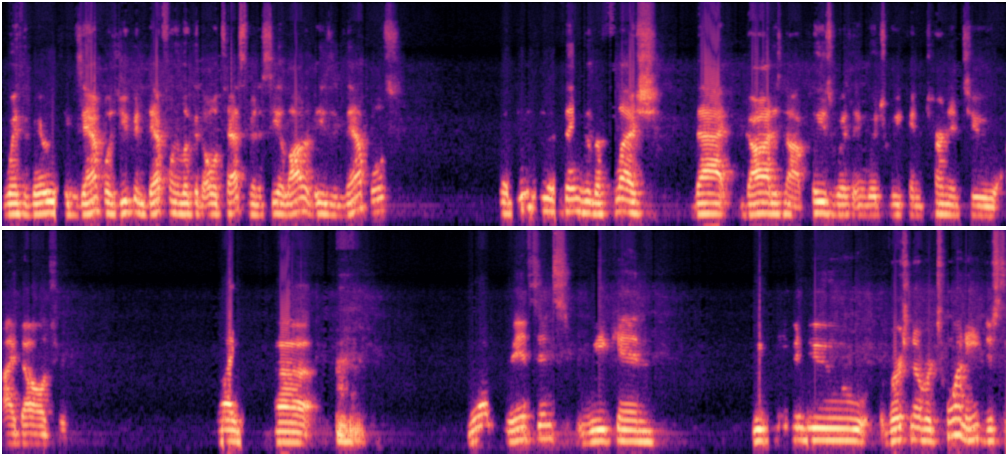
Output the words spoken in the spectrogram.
with various examples. You can definitely look at the Old Testament and see a lot of these examples. But these are the things of the flesh that God is not pleased with, in which we can turn into idolatry. Like, uh, for instance, we can we can even do verse number twenty, just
